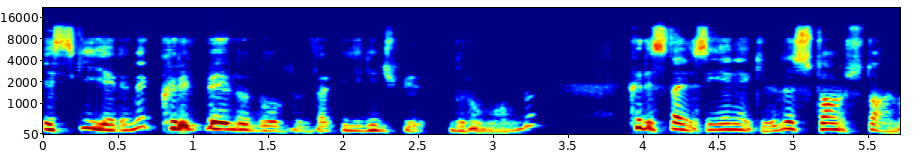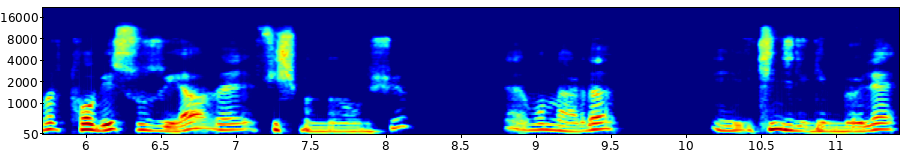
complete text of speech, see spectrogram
eski yerini Creep Wave'le doldurdular. İlginç bir durum oldu. Crystalis'in yeni ekibi de Stormstormer, Toby, Suzuya ve Fishman'dan oluşuyor. Eee, bunlar da, eee, 2. ligin böyle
